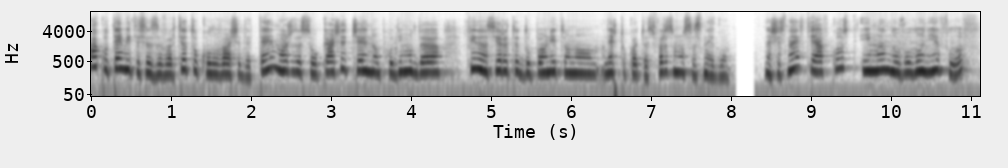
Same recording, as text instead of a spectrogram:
Ако темите се завъртят около ваше дете, може да се окаже, че е необходимо да финансирате допълнително нещо, което е свързано с него. На 16 август има новолуние в Лъв.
